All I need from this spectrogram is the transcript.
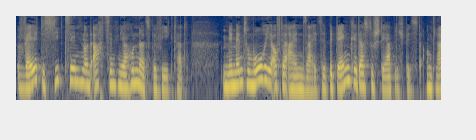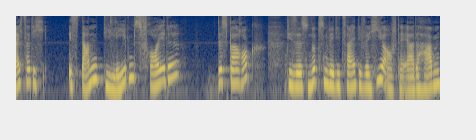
Welt des 17. und 18. Jahrhunderts bewegt hat. Memento Mori auf der einen Seite, bedenke, dass du sterblich bist. Und gleichzeitig ist dann die Lebensfreude des Barock dieses nutzen wir die Zeit, die wir hier auf der Erde haben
